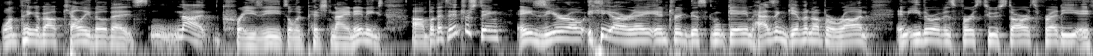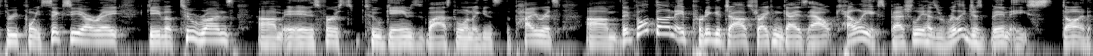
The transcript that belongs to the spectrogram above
One thing about Kelly, though, that it's not crazy. He's only pitched nine innings, um, but that's interesting. A zero ERA entering this game hasn't given up a run in either of his first two starts. Fedde, a 3.6 ERA, gave up two runs um, in his first two games, last one against the Pirates. Um, they've both done a pretty good job striking guys out. Kelly, especially, has really just been a stud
